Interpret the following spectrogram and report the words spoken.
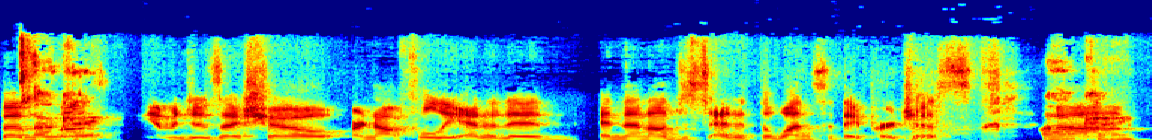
But okay. most of the images I show are not fully edited, and then I'll just edit the ones that they purchase. Okay. Um,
